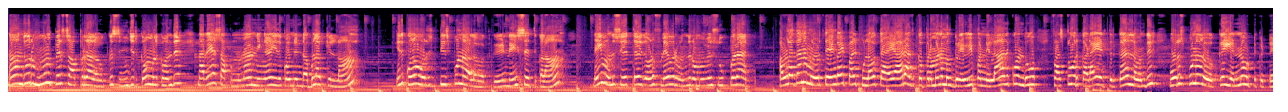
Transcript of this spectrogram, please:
நான் வந்து ஒரு மூணு பேர் சாப்பிட்ற அளவுக்கு செஞ்சுருக்கேன். உங்களுக்கு வந்து நிறைய சாப்பிட்ணுன்னா நீங்கள் இது கொஞ்சம் டபுள் ஆக்கிடலாம். இது கூட ஒரு டீஸ்பூன் அளவுக்கு நெய் சேர்த்துக்கலாம். நெய் வந்து சேர்த்தா இதோட ஃப்ளேவர் வந்து ரொம்பவே சூப்பராக இருக்கும். அவ்வளோதான் நம்மளோட தேங்காய் பால் புலாவ் தயார். அதுக்கப்புறமா நம்ம கிரேவி பண்ணிடலாம். அதுக்கு வந்து ஃபஸ்ட்டு ஒரு கடாய் எடுத்திருக்கேன். அதில் வந்து ஒரு ஸ்பூன் அளவுக்கு எண்ணெய் விட்டுக்கிட்டு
